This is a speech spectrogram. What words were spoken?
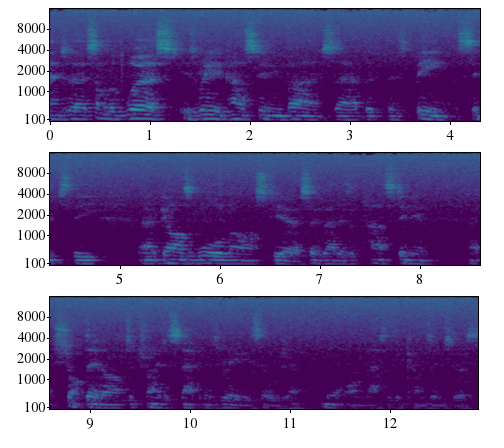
and uh, some of the worst Israeli-Palestinian violence uh, that there's been since the uh, Gaza war last year. So that is a Palestinian shot dead after trying to stab an Israeli soldier. More on that as it comes into us.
